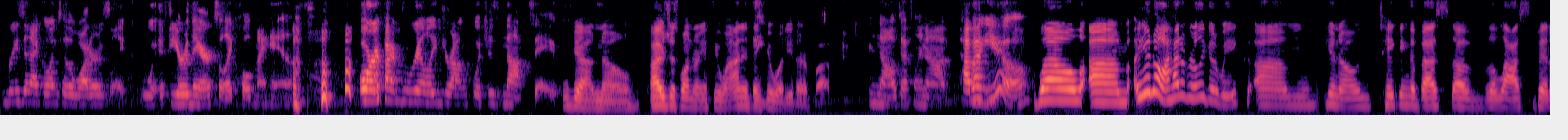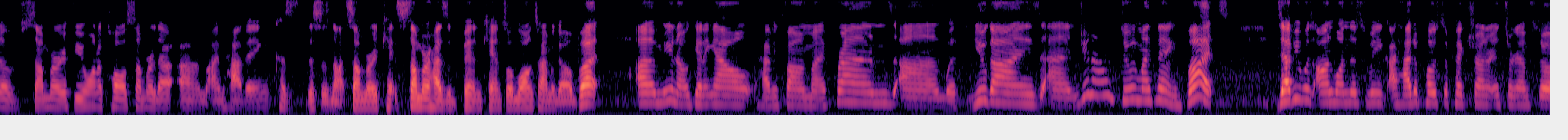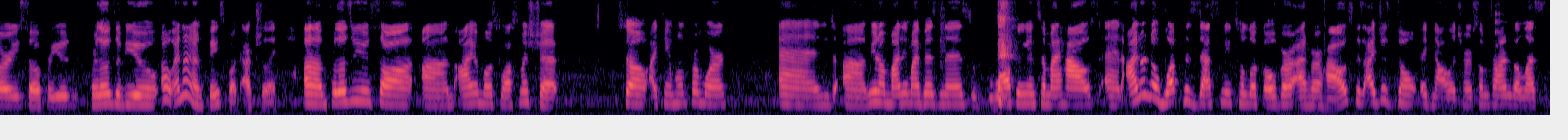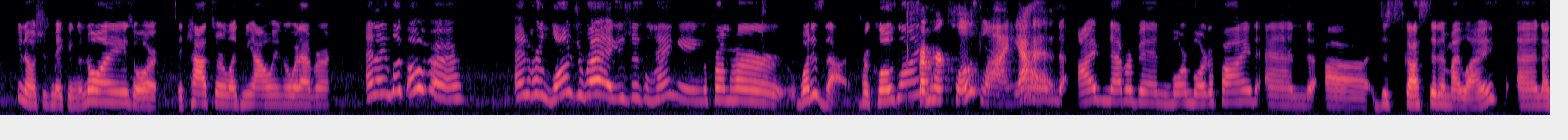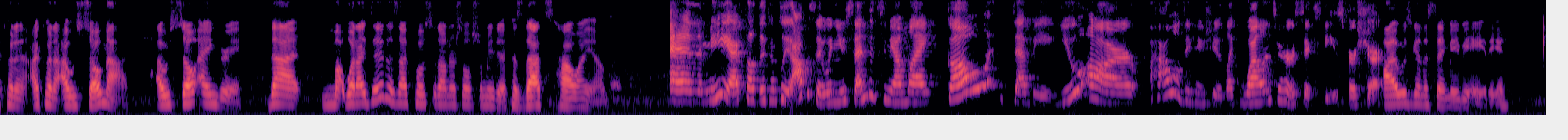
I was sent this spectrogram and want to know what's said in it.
reason I go into the water is like if you're there to like hold my hand, or if I'm really drunk, which is not safe. Yeah, no. I was just wondering if you went. I didn't think you would either, but no, definitely not. How about you? Well, um, you know, I had a really good week. Um, you know, taking the best of the last bit of summer, if you want to call summer that um, I'm having, because this is not summer. Summer hasn't been canceled a long time ago, but um, you know, getting out, having fun with my friends, um, with you guys, and you know, doing my thing. But Debbie was on one this week. I had to post a picture on her Instagram story. So for you, for those of you, oh, and I on Facebook actually. Um, for those of you who saw, um, I almost lost my shit. So I came home from work and um, you know minding my business walking into my house and i don't know what possessed me to look over at her house because i just don't acknowledge her sometimes unless you know she's making a noise or the cats are like meowing or whatever. And i look over and her lingerie is just hanging from her. What is that? Her clothesline. From her clothesline, yes. And I've never been more mortified and uh, disgusted in my life, and I couldn't. I couldn't. I was so mad. I was so angry that my, what I did is I posted on her social media because that's how I am. And me, I felt the complete opposite. When you sent it to me, I'm like, go, Debbie. You are, how old do you think she is? Like, well into her 60s for sure. I was going to say maybe 80.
